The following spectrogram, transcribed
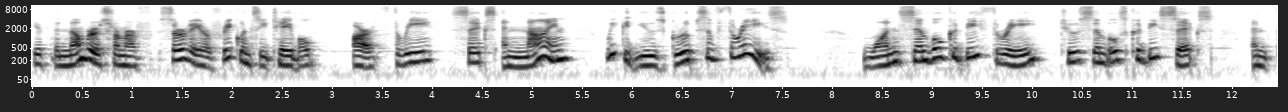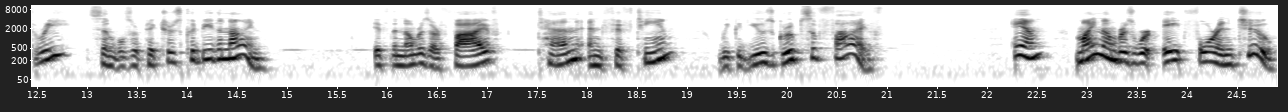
If the numbers from our survey or frequency table are 3, 6, and 9, we could use groups of threes. One symbol could be 3, two symbols could be 6, and three symbols or pictures could be the 9. If the numbers are 5, 10, and 15, we could use groups of 5. And my numbers were 8, 4, and 2.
